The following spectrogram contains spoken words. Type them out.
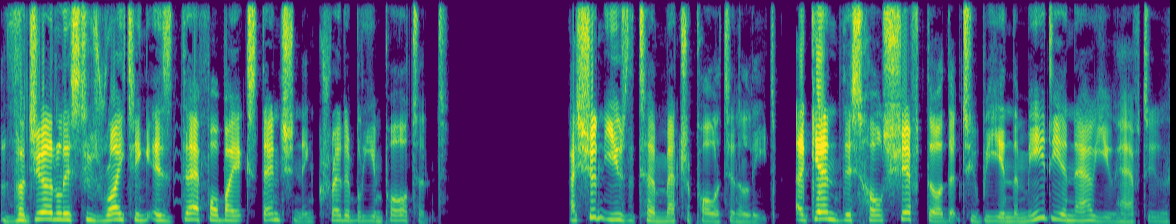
the journalist who's writing is therefore, by extension, incredibly important. I shouldn't use the term metropolitan elite. Again, this whole shift, though, that to be in the media now, you have to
